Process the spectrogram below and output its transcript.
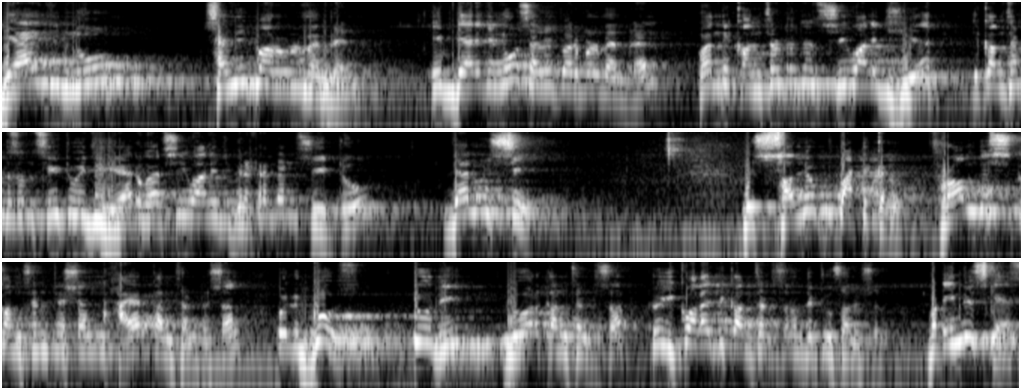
there is no semi-permeable membrane, if there is no semi-permeable membrane, when the concentration C1 is here, the concentration C2 is here, where C1 is greater than C2, then we see the solute particle from this concentration, higher concentration, will go to the lower concentration to equalize the concentration of the two solutions. But in this case,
